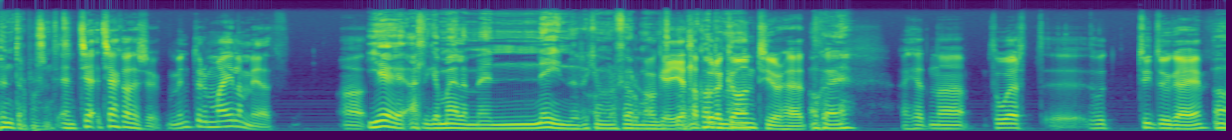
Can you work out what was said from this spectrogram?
100% En tje- tjekka þessu, myndur þú mæla með ég ætla ekki að mæla með neinur ekki að vera fjármál ok, ég ætla að put a gun to your head. Ok, að hérna, þú ert uh, þú ert gæi já.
